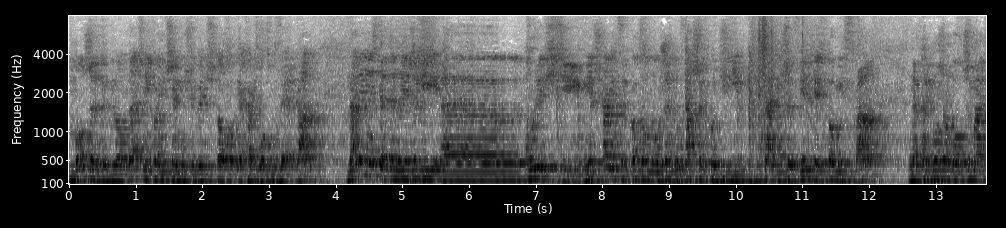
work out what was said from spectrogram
może wyglądać, niekoniecznie musi być to jakaś łobuzerka. No ale niestety, no jeżeli e, turyści, mieszkańcy wchodzą do urzędu, zawsze wchodzili witani przez wielkie stoiska, na których można było otrzymać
